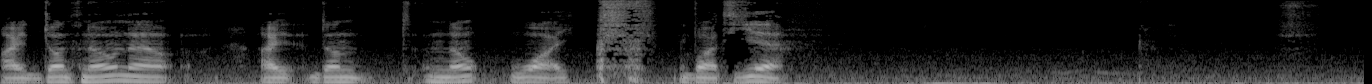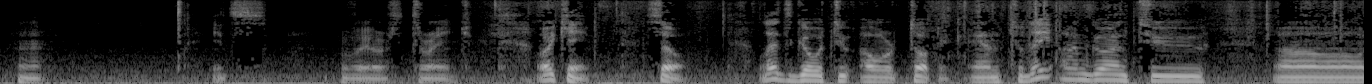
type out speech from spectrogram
I don't know now. I don't know why, but yeah. Hmm. It's very strange. Okay, so let's go to our topic. And today I'm going to uh,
